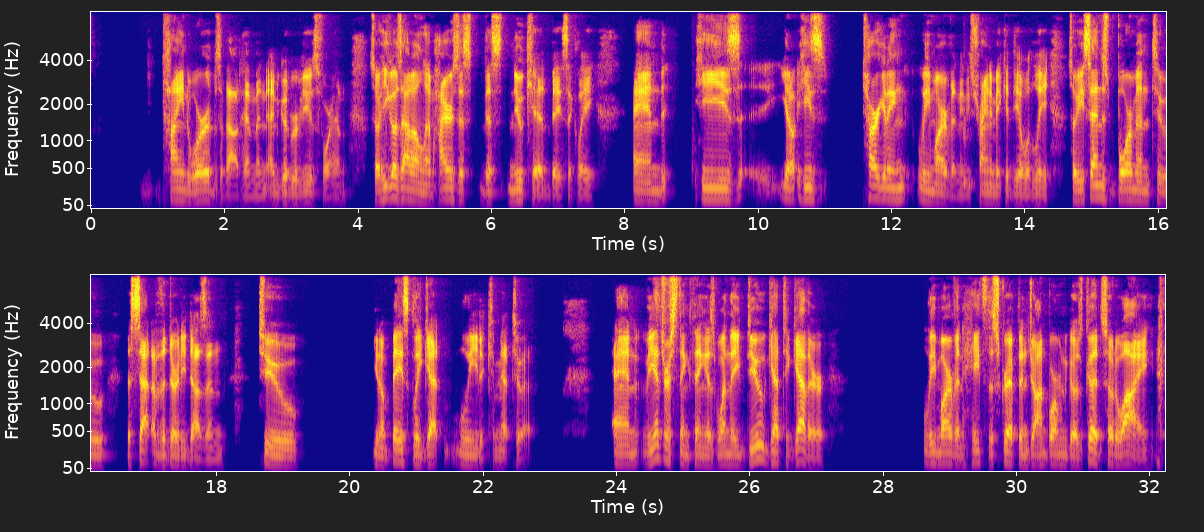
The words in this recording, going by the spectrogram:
kind words about him and, and good reviews for him. So he goes out on a limb, hires this this new kid basically, and he's you know he's targeting Lee Marvin and he's trying to make a deal with Lee. So he sends Boorman to the set of the Dirty Dozen to you know basically get Lee to commit to it. And the interesting thing is when they do get together, Lee Marvin hates the script and John Boorman goes, "Good, so do I."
